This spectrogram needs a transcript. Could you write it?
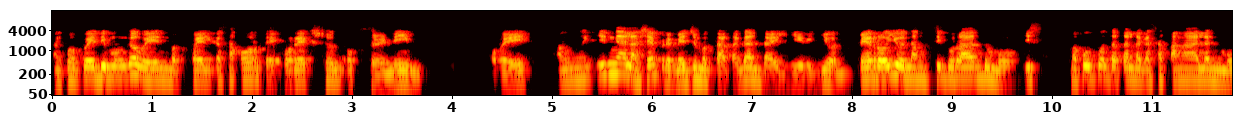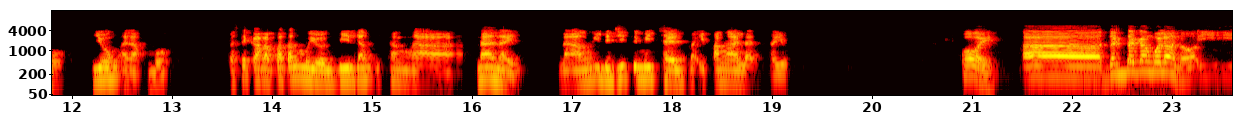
Ang pwede mong gawin, mag-file ka sa korte, correction of surname. Okay? Ang, yun nga lang, syempre, medyo magtatagal dahil hearing yun. Pero yun, ang sigurado mo is mapupunta talaga sa pangalan mo yung anak mo. Kasi karapatan mo yun bilang isang uh, nanay na ang illegitimate child na ipangalan sa'yo. Okay. Ah, dagdagan ko no, i, i,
